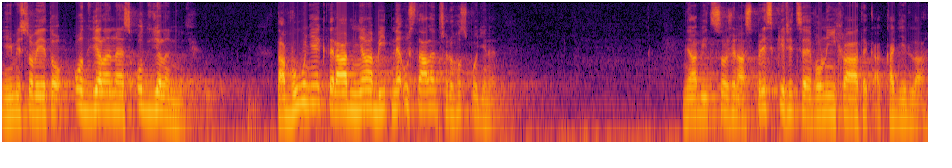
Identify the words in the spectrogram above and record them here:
Jinými slovy, je to oddělené z oddělených. Ta vůně, která měla být neustále před hospodinem. Měla být složena z pryskyřice, volných látek a kadidla.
